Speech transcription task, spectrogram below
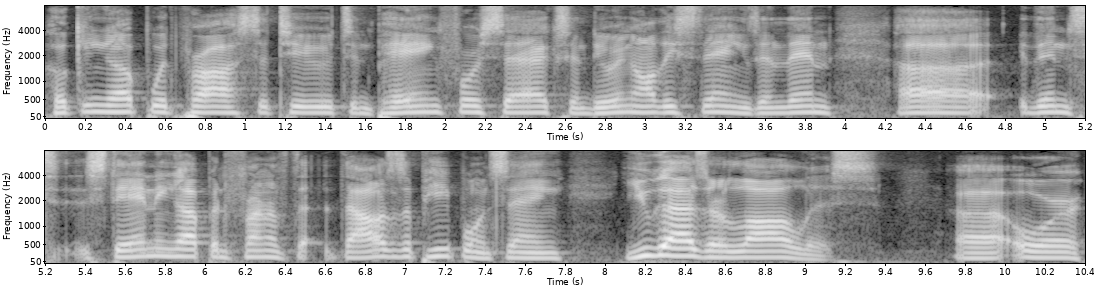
hooking up with prostitutes and paying for sex and doing all these things, and then uh, then standing up in front of th- thousands of people and saying, "You guys are lawless. uh, or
